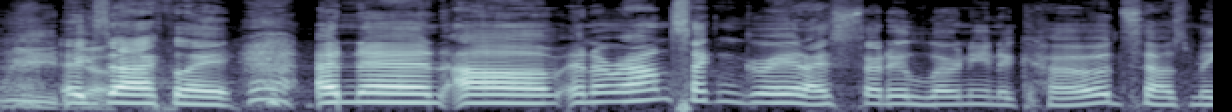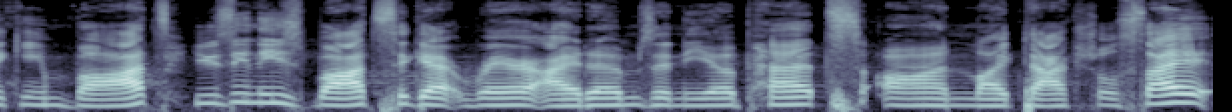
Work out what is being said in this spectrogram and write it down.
weed. Exactly. Yeah. and then um, in around second grade, I started learning to code. So I was making bots, using these bots to get rare items and Neopets on like the actual site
